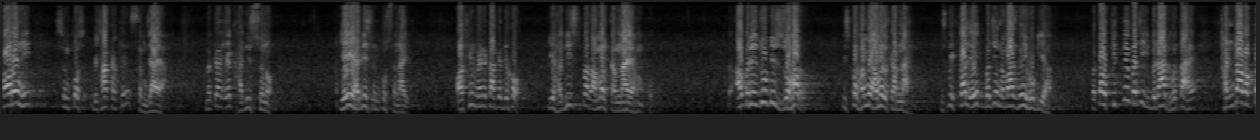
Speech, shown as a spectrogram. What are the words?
فوراً ہی ان کو بٹھا کر کے سمجھایا۔ میں کہا، ایک حدیث سنو۔ یہی حدیث ان کو سنائی۔ اور پھر میں نے کہا کہ دیکھو، یہ حدیث پر عمل کرنا ہے ہم کو۔ اب رجو بھی ظہر اس پر ہمیں عمل کرنا ہے۔ اس لیے کل ایک بجے نماز نہیں ہوگی آپ بتاؤ کتنے بجے ابراد ہوتا ہے؟ ٹھنڈا وقت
